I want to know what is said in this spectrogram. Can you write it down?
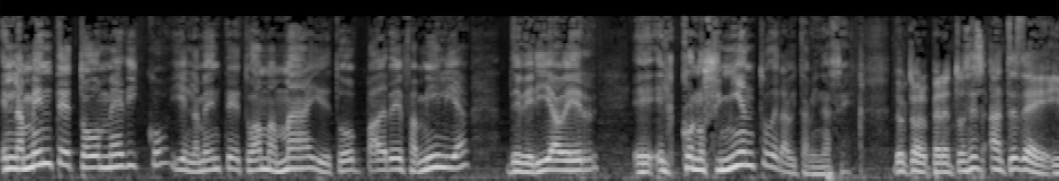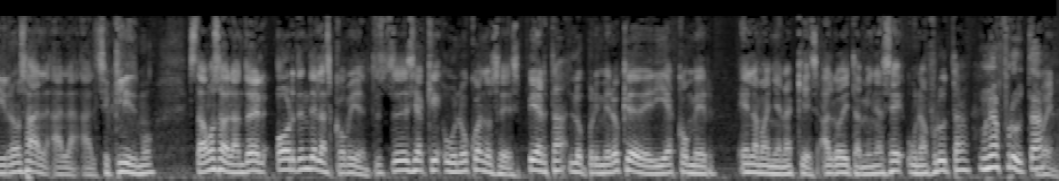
en la mente de todo médico y en la mente de toda mamá y de todo padre de familia debería haber eh, el conocimiento de la vitamina C. Doctor, pero entonces antes de irnos al, al- al ciclismo, estábamos hablando del orden de las comidas. Entonces usted decía que uno cuando se despierta, lo primero que debería comer en la mañana, que es algo de vitamina C, una fruta. Una fruta. Bueno,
